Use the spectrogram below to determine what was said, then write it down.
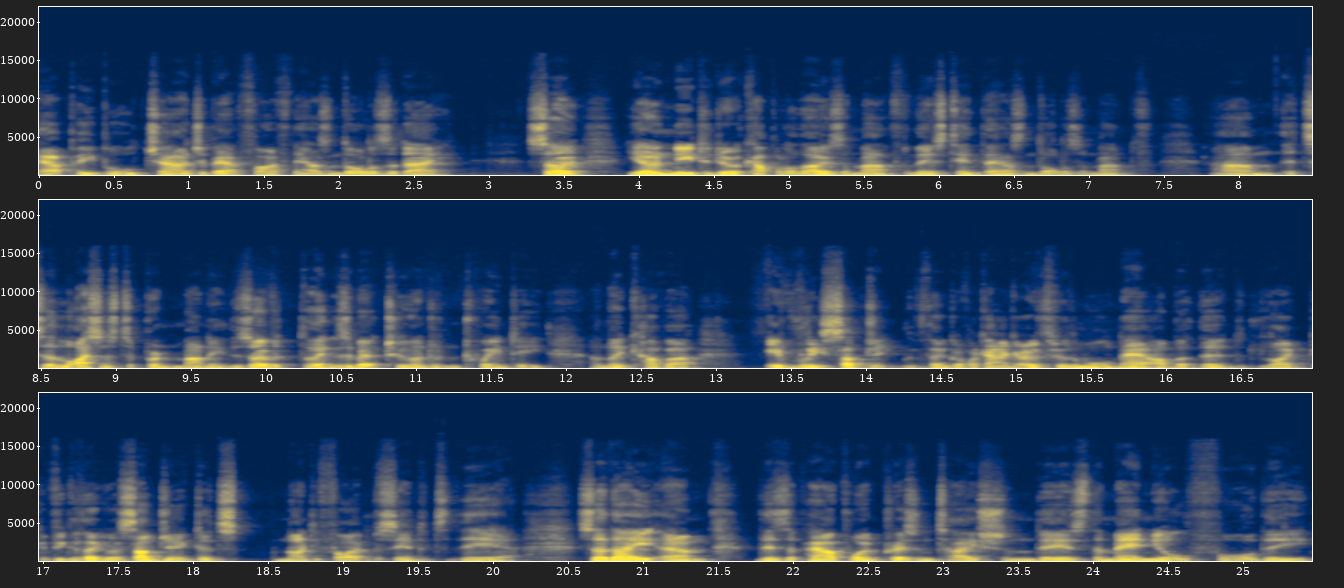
our people charge about $5,000 a day. So you only need to do a couple of those a month, and there's $10,000 a month. Um, it's a license to print money. There's over, I think there's about 220, and they cover every subject you can think of. I can't go through them all now, but like if you can think of a subject, it's 95% it's there. So they um, there's a PowerPoint presentation, there's the manual for the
